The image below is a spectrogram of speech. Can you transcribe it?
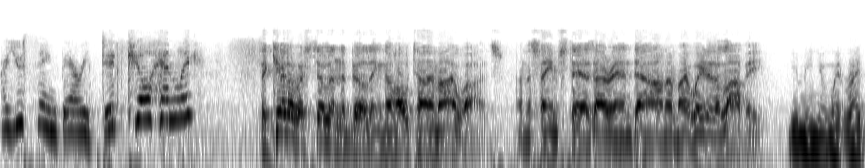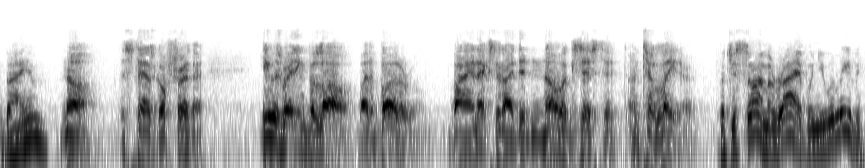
Are you saying Barry did kill Henley? The killer was still in the building the whole time I was, on the same stairs I ran down on my way to the lobby. You mean you went right by him? No, the stairs go further. He was waiting below, by the boiler room, by an exit I didn't know existed until later. But you saw him arrive when you were leaving.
